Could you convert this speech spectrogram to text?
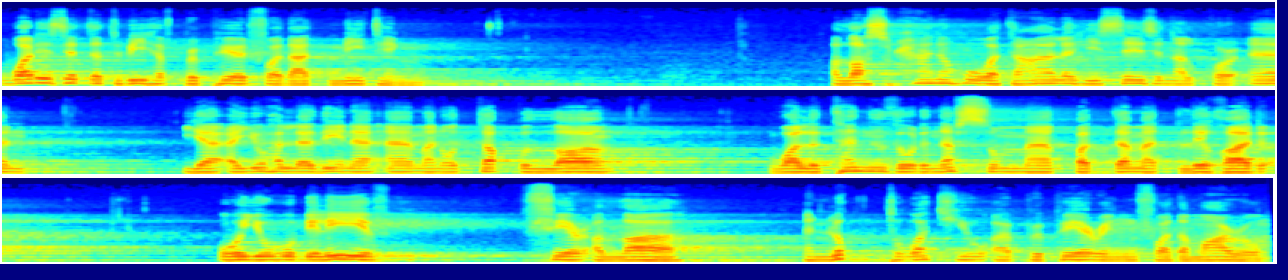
What is it that we have prepared for that meeting? Allah subhanahu wa ta'ala, He says in Al Quran, يا أيها الذين آمنوا اتقوا الله ولتنظر نفس ما قدمت لغد O you who believe, fear Allah and look to what you are preparing for the morrow.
